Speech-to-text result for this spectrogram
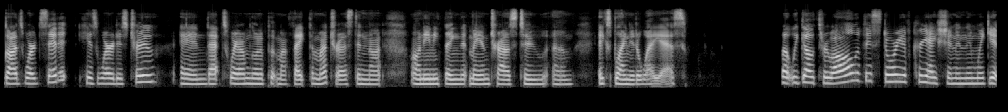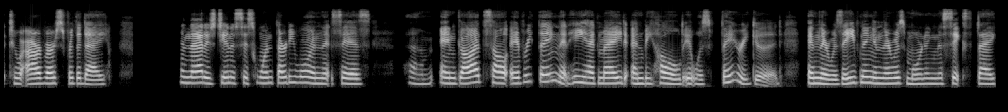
God's word said it. His word is true. And that's where I'm going to put my faith and my trust, and not on anything that man tries to um, explain it away as. But we go through all of this story of creation and then we get to our verse for the day. And that is Genesis 131 that says, um, and God saw everything that he had made, and behold, it was very good. And there was evening and there was morning the sixth day.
